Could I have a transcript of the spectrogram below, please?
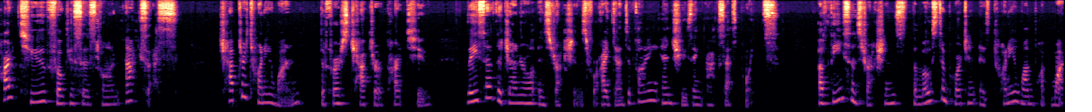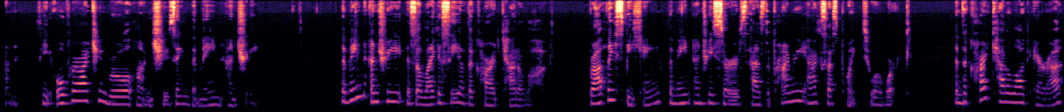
Part 2 focuses on access. Chapter 21, the first chapter of Part 2, lays out the general instructions for identifying and choosing access points. Of these instructions, the most important is 21.1, the overarching rule on choosing the main entry. The main entry is a legacy of the card catalog. Broadly speaking, the main entry serves as the primary access point to a work. In the card catalog era,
